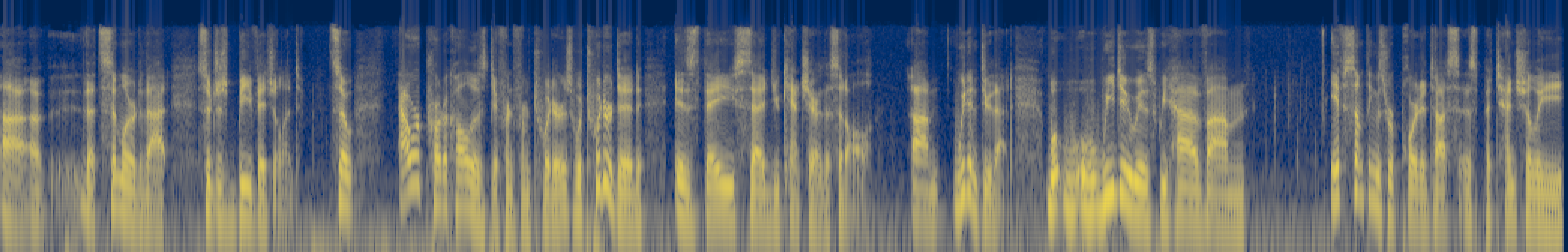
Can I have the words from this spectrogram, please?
uh, that's similar to that. So just be vigilant. So our protocol is different from Twitter's. What Twitter did is they said you can't share this at all. Um, we didn't do that. What, what, we do is we have, um, if something is reported to us as potentially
